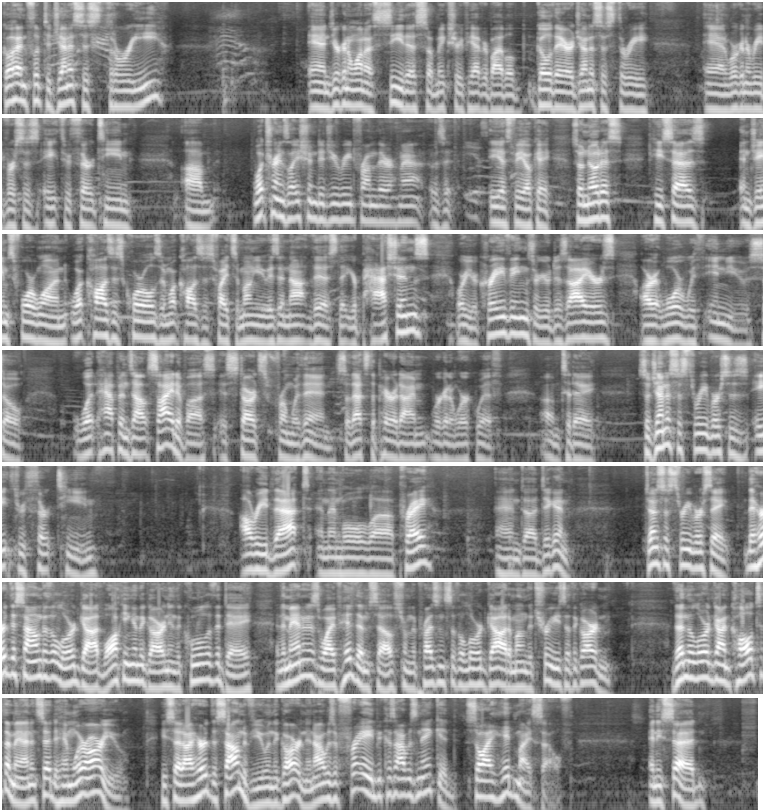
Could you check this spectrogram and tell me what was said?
go ahead and flip to Genesis 3. And you're going to want to see this, so make sure if you have your Bible, go there, Genesis 3, and we're going to read verses 8 through 13. Um, what translation did you read from there, Matt? Was it ESV? ESV, okay. So notice he says in James 4 1, what causes quarrels and what causes fights among you? Is it not this, that your passions or your cravings or your desires are at war within you? So what happens outside of us is starts from within. So that's the paradigm we're going to work with um, today. So Genesis 3, verses 8 through 13. I'll read that and then we'll uh, pray and uh, dig in. Genesis 3, verse 8. They heard the sound of the Lord God walking in the garden in the cool of the day, and the man and his wife hid themselves from the presence of the Lord God among the trees of the garden. Then the Lord God called to the man and said to him, Where are you? He said, I heard the sound of you in the garden, and I was afraid because I was naked, so I hid myself. And he said,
